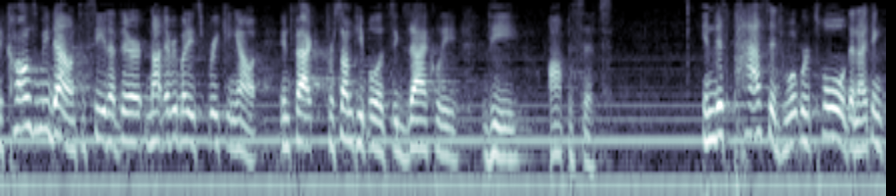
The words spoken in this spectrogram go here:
It calms me down to see that there, not everybody's freaking out. In fact, for some people, it's exactly the opposite. In this passage, what we're told, and I think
